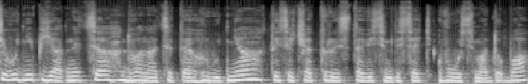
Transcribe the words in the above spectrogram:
Сьогодні п'ятниця, 12 грудня, 1388 доба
